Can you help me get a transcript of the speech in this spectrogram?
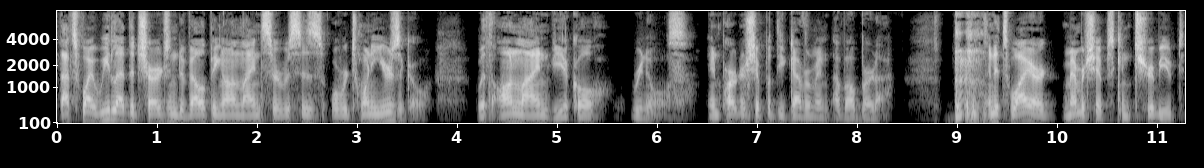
That's why we led the charge in developing online services over 20 years ago with online vehicle renewals in partnership with the government of Alberta. and it's why our memberships contribute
